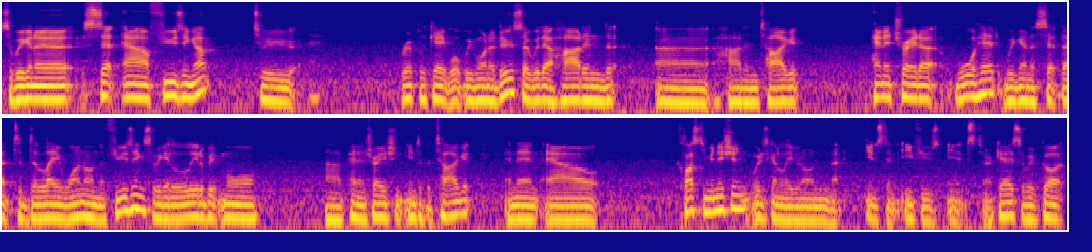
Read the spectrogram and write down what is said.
So we're going to set our fusing up to replicate what we want to do. So with our hardened uh, hardened target penetrator warhead, we're going to set that to delay one on the fusing so we get a little bit more uh, penetration into the target. And then our cluster munition, we're just going to leave it on instant, efuse inst. Okay, so we've got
